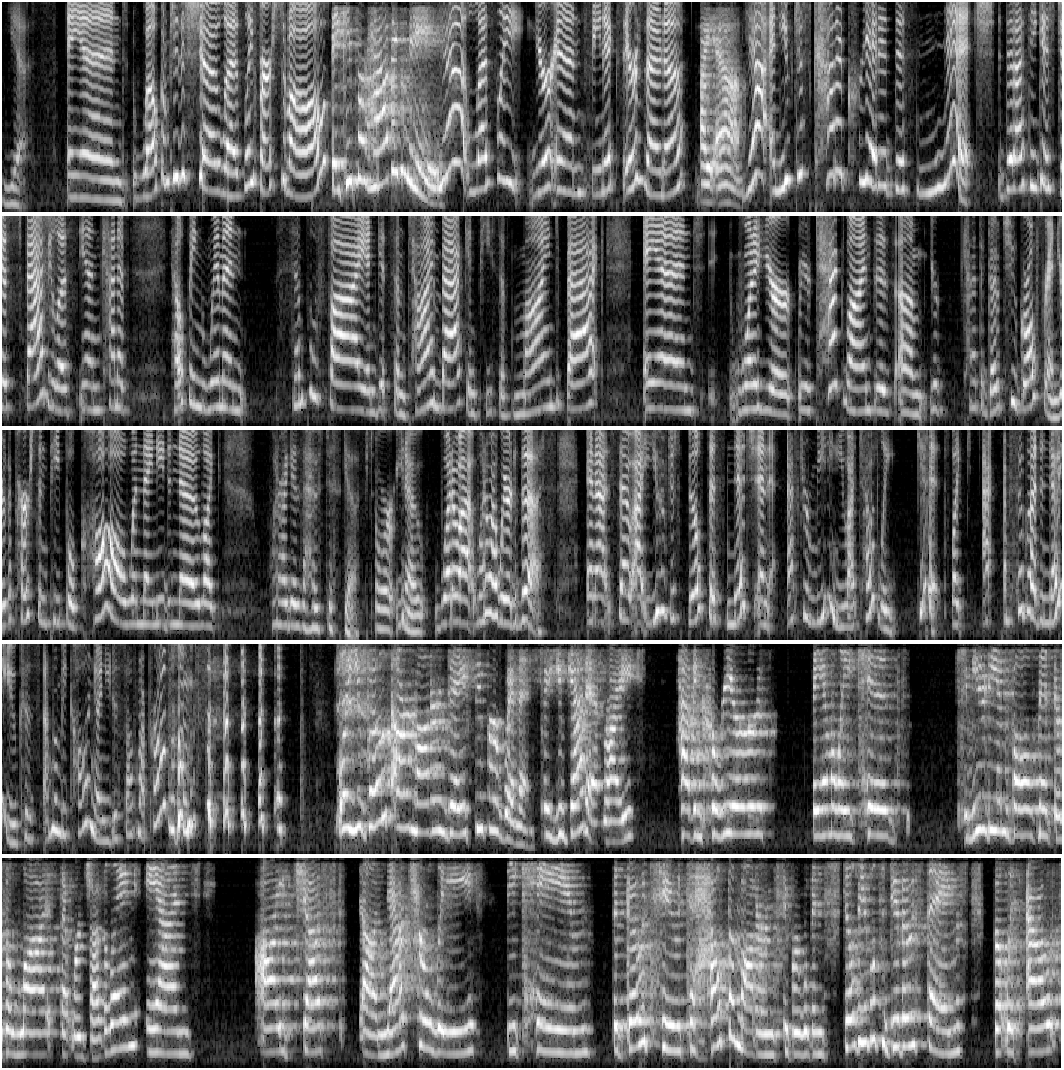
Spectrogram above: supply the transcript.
Yes. And welcome to the show, Leslie, first of all. Thank you for having me. Yeah, Leslie, you're in Phoenix, Arizona. I am. Yeah, and you've just kind of created this niche that I think is just fabulous in kind of helping women simplify and get some time back and peace of mind back. And one of your your taglines is um, you're kind of the go-to girlfriend. You're the person people call when they need to know like what do I get as a hostess gift or you know what do I what do I wear to this and I, so I, you have just built this niche and after meeting you I totally get it like I, I'm so glad to know you because I'm gonna be calling on you to solve my problems Well, you both are modern day super women, so you get it, right? Having careers, family, kids, community involvement. There's a lot that we're juggling. And I just uh, naturally became the go to to help the modern superwoman still be able to do those things, but without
